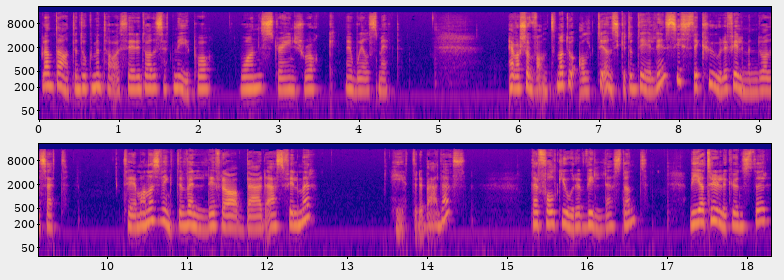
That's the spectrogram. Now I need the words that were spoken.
blant annet en dokumentarserie du hadde sett mye på, One Strange Rock med Will Smith. Jeg var så vant med at du alltid ønsket å dele din siste kule filmen du hadde sett. Temaene svingte veldig fra badass-filmer Heter det badass? Der folk gjorde ville stunt, via tryllekunster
